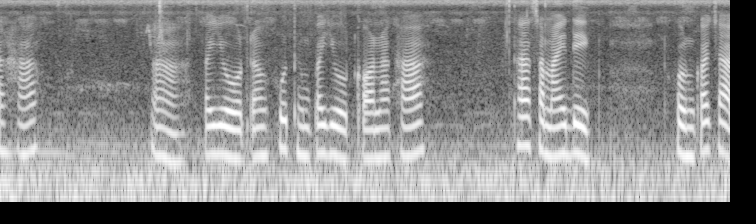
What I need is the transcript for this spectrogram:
นะคะอ่าประโยชน์เราพูดถึงประโยชน์ก่อนนะคะ ถ้าสมัยเด็กคนก็จะ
